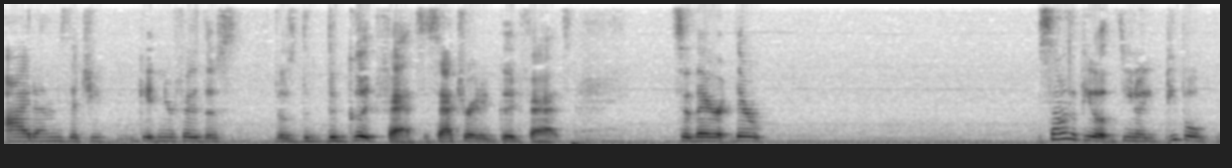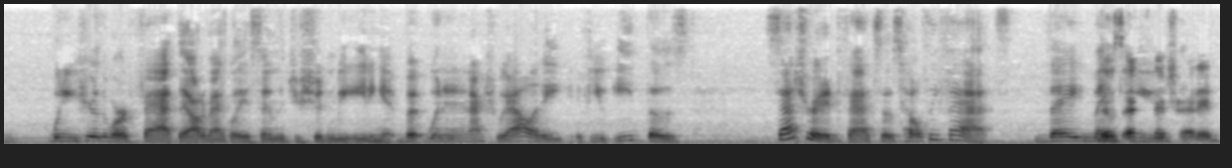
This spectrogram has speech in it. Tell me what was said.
items that you get in your food, those those the, the good fats, the saturated good fats. So they're they're some of the people, you know, people when you hear the word fat, they automatically assume that you shouldn't be eating it. But when in actuality, if you eat those saturated fats, those healthy fats, they make those you saturated.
